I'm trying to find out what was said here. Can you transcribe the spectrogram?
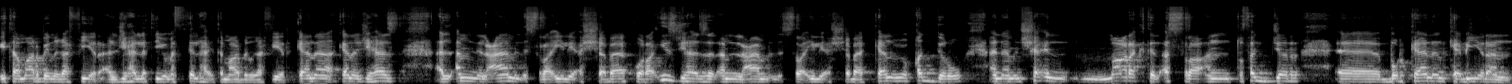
ايتمار بن غفير الجهة التي يمثلها ايتمار بن غفير. كان كان جهاز الأمن العام الإسرائيلي الشباك ورئيس جهاز الأمن العام الإسرائيلي الشباك كانوا يقدروا أن من شأن معركة الأسرى أن تفجر آه، بركانا كبيرا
